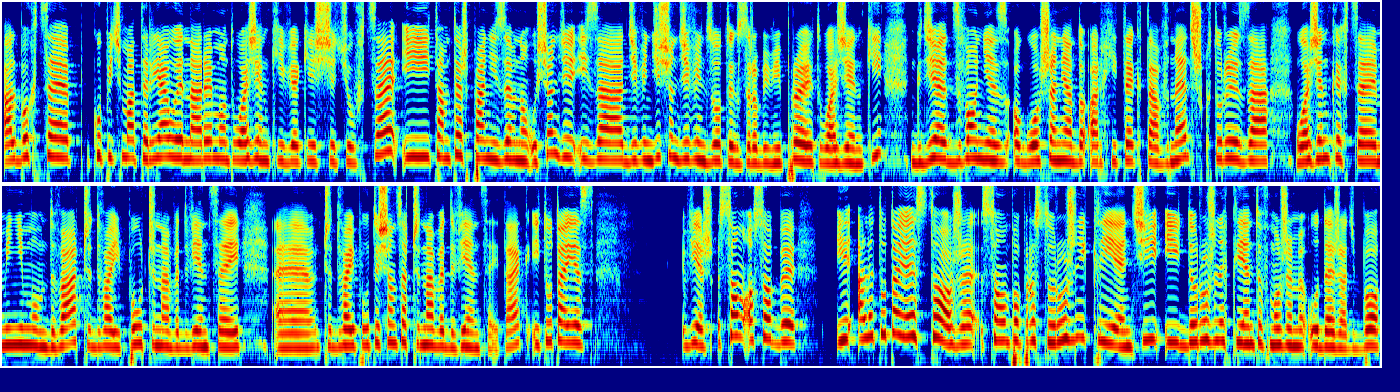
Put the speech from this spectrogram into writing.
Albo chcę kupić materiały na remont łazienki w jakiejś sieciówce i tam też pani ze mną usiądzie i za 99 zł zrobi mi projekt łazienki, gdzie dzwonię z ogłoszenia do architekta wnętrz, który za łazienkę chce minimum 2 czy 2,5 czy nawet więcej, e, czy 2,5 tysiąca czy nawet więcej, tak? I tutaj jest wiesz, są osoby i, ale tutaj jest to, że są po prostu różni klienci i do różnych klientów możemy uderzać, bo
